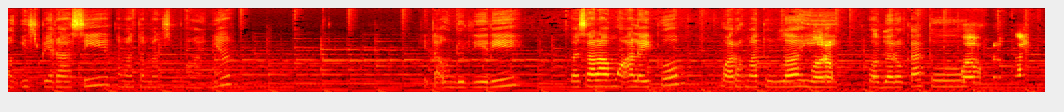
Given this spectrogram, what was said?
menginspirasi teman-teman semuanya. Kita undur diri. Wassalamualaikum warahmatullahi wabarakatuh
